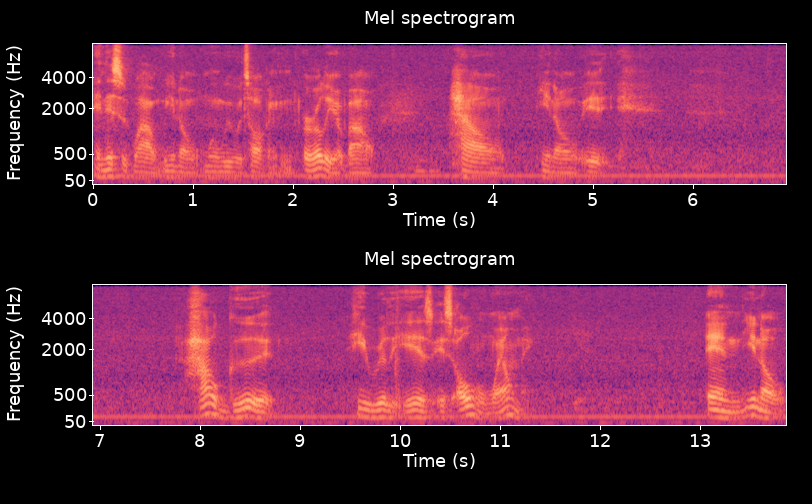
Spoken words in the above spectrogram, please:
And this is why, you know, when we were talking earlier about how, you know, it, how good He really is, is overwhelming. And, you know,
